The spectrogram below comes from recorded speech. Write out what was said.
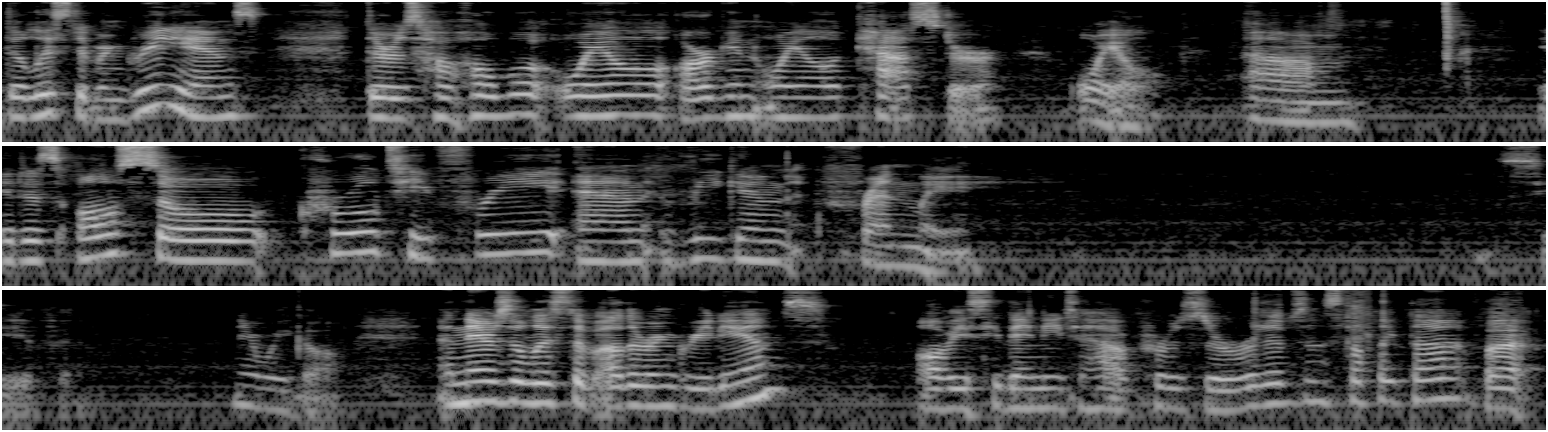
the list of ingredients, there's jojoba oil, argan oil, castor oil. Um, it is also cruelty-free and vegan-friendly. Let's see if it, there we go. And there's a list of other ingredients. Obviously they need to have preservatives and stuff like that, but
